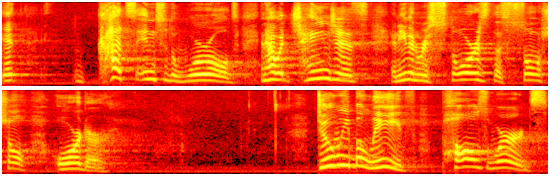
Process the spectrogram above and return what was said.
it cuts into the world and how it changes and even restores the social order? Do we believe Paul's words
